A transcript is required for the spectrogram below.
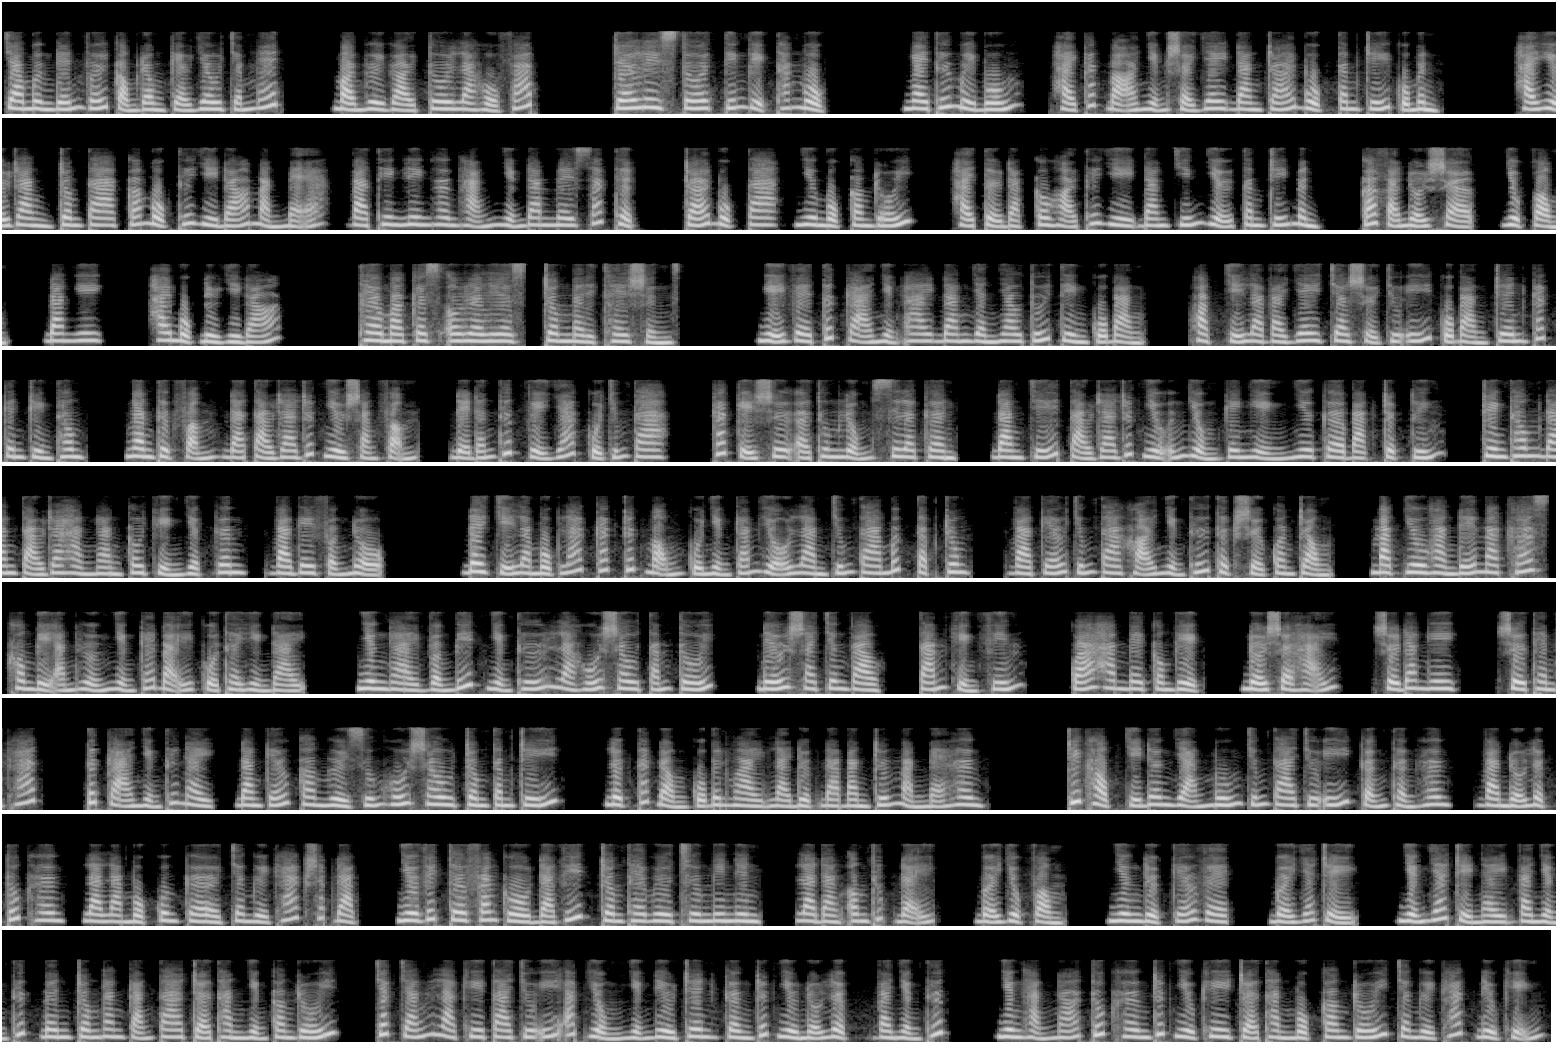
Chào mừng đến với cộng đồng kẹo dâu.net. Mọi người gọi tôi là Hộ Pháp. Daily Store tiếng Việt tháng 1. Ngày thứ 14, hãy cắt bỏ những sợi dây đang trói buộc tâm trí của mình. Hãy hiểu rằng trong ta có một thứ gì đó mạnh mẽ và thiêng liêng hơn hẳn những đam mê xác thịt, trói buộc ta như một con rối. Hãy tự đặt câu hỏi thứ gì đang chiếm giữ tâm trí mình, có phải nỗi sợ, dục vọng, đa nghi, hay một điều gì đó. Theo Marcus Aurelius trong Meditations, nghĩ về tất cả những ai đang dành nhau túi tiền của bạn, hoặc chỉ là vài giây cho sự chú ý của bạn trên các kênh truyền thông. Ngành thực phẩm đã tạo ra rất nhiều sản phẩm để đánh thức vị giác của chúng ta. Các kỹ sư ở thung lũng Silicon đang chế tạo ra rất nhiều ứng dụng gây nghiện như cờ bạc trực tuyến. Truyền thông đang tạo ra hàng ngàn câu chuyện giật gân và gây phẫn nộ. Đây chỉ là một lát cắt rất mỏng của những cám dỗ làm chúng ta mất tập trung và kéo chúng ta khỏi những thứ thực sự quan trọng. Mặc dù hoàng đế Marcus không bị ảnh hưởng những cái bẫy của thời hiện đại, nhưng ngài vẫn biết những thứ là hố sâu tắm tối. Nếu sa chân vào, tám chuyện phiếm, quá ham mê công việc, nỗi sợ hãi, sự đa nghi, sự thèm khát, tất cả những thứ này đang kéo con người xuống hố sâu trong tâm trí. Lực tác động của bên ngoài lại được đà bành trướng mạnh mẽ hơn. Triết học chỉ đơn giản muốn chúng ta chú ý cẩn thận hơn và nỗ lực tốt hơn là làm một quân cờ cho người khác sắp đặt. Như Viktor Frankl đã viết trong The Will to Meaning là đàn ông thúc đẩy bởi dục vọng, nhưng được kéo về bởi giá trị. Những giá trị này và nhận thức bên trong ngăn cản ta trở thành những con rối. Chắc chắn là khi ta chú ý áp dụng những điều trên cần rất nhiều nỗ lực và nhận thức, nhưng hẳn nó tốt hơn rất nhiều khi trở thành một con rối cho người khác điều khiển.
